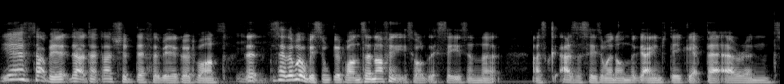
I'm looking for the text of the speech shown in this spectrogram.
Yeah, that'd be that. That, that should definitely be a good one. Mm. So there will be some good ones, and I think you saw this season that as as the season went on, the games did get better, and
